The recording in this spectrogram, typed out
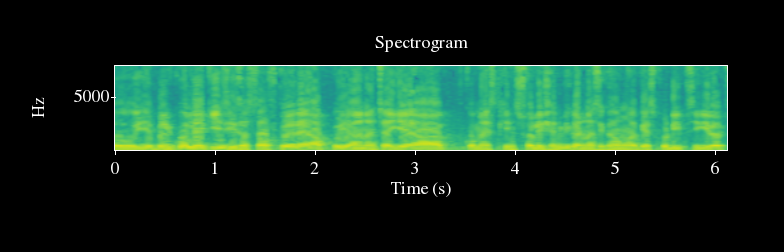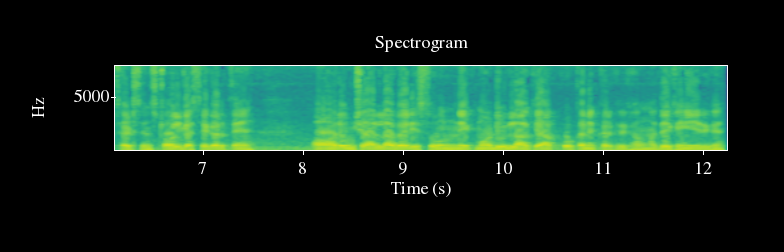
तो ये बिल्कुल एक इजी सा सॉफ्टवेयर है, आपको ये आना चाहिए। आपको मैं इसकी इंस्टॉलेशन भी करना सिखाऊँगा कि इसको डीपसी की वेबसाइट से इंस्टॉल कैसे करते हैं। और इन वेरी सुन एक मॉड्यूल ला के आपको कनेक्ट करके दिखाऊँगा। देखें, ये देखें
